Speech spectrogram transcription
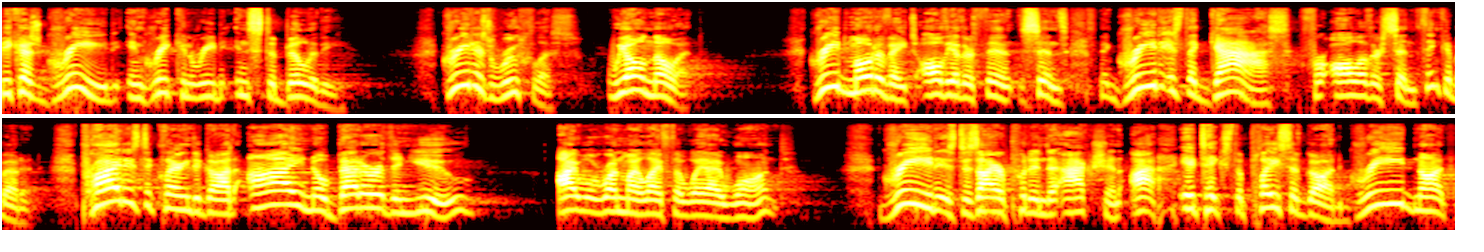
Because greed in Greek can read instability. Greed is ruthless. We all know it. Greed motivates all the other th- sins. Greed is the gas for all other sin. Think about it. Pride is declaring to God, I know better than you. I will run my life the way I want. Greed is desire put into action. I, it takes the place of God. Greed, not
